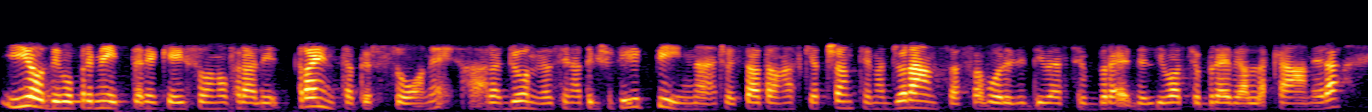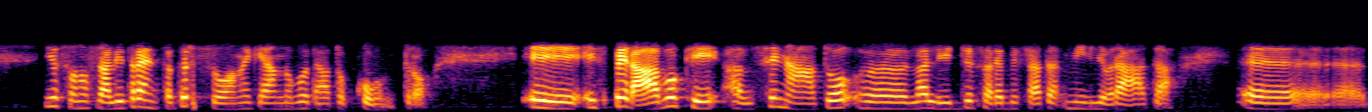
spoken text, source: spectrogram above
Io devo premettere che sono fra le 30 persone, ha ragione la senatrice Filippin, c'è stata una schiacciante maggioranza a favore del breve, del divorzio breve alla Camera, io sono fra le 30 persone che hanno votato contro e, e speravo che al Senato eh, la legge sarebbe stata migliorata. Eh,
